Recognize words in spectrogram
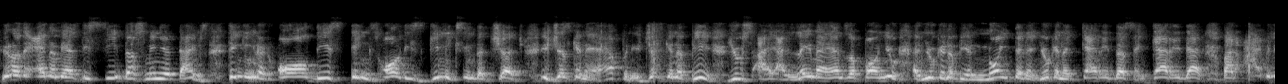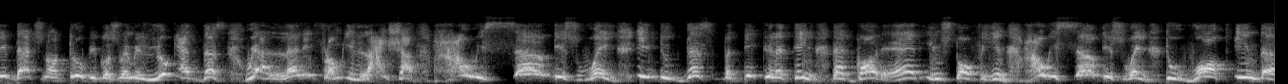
You know, the enemy has deceived us many times, thinking that all these things, all these gimmicks in the church, it's just to happen. It's just to be, you. I, I lay my hands upon you, and you're to be anointed, and you're to carry this and carry that. But I believe that's not true because when we look at this, we are learning from Elisha how he served his way into this particular thing that God had in store for him. How he served his way to walk in the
